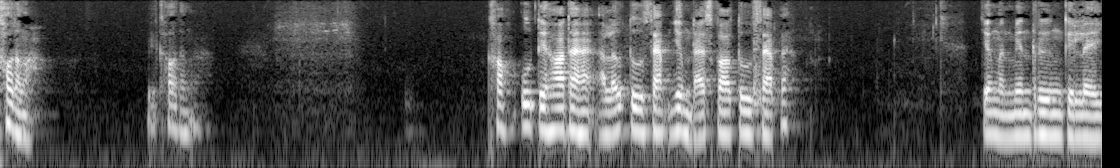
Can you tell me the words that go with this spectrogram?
ខុសទាំងអស់វាខុសទាំងអស់ខុសឧទាហរណ៍ថាឥឡូវទូរស័ព្ទយើងមិនដែលស្គាល់ទូរស័ព្ទណាចឹងมันមានរឿងគេលេង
